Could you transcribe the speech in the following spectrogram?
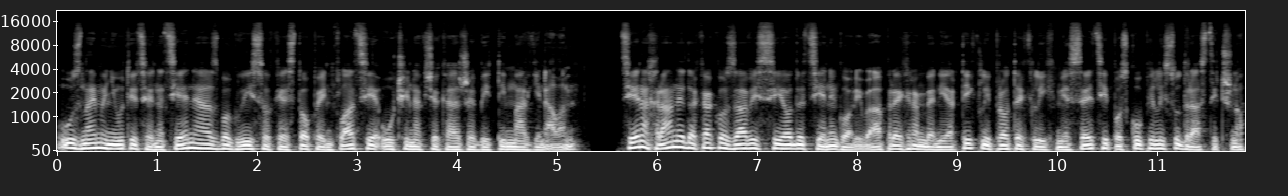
uz najmanji utjecaj na cijene, a zbog visoke stope inflacije učinak će, kaže, biti marginalan. Cijena hrane da kako zavisi od cijene goriva, a prehrambeni artikli proteklih mjeseci poskupili su drastično.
